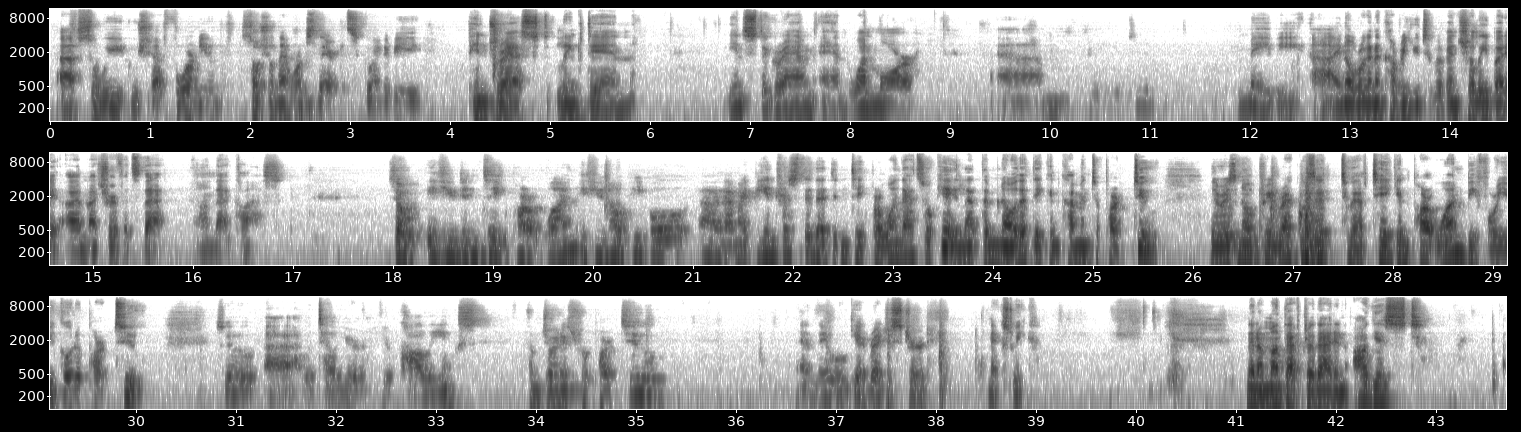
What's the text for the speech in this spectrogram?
Uh, so we, we should have four new social networks there. It's going to be Pinterest, LinkedIn, Instagram, and one more. Um, maybe. Uh, I know we're going to cover YouTube eventually, but it, I'm not sure if it's that on that class. So if you didn't take part one, if you know people uh, that might be interested that didn't take part one, that's okay. Let them know that they can come into part two. There is no prerequisite to have taken part one before you go to part two. So uh, I would tell your, your colleagues, come join us for part two, and they will get registered next week. Then a month after that in August,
